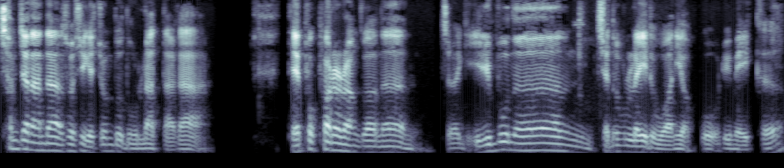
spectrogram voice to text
참전한다는 소식에 좀 더 놀랐다가 대폭발을 한 거는 저기 일부는 제노블레이드 1이었고 리메이크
